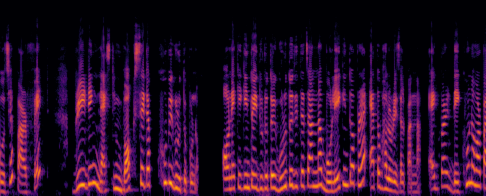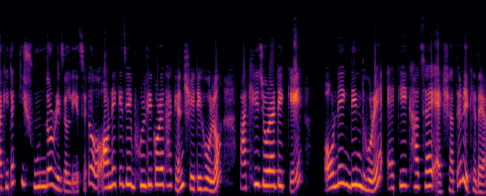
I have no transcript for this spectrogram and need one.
হচ্ছে perfect breeding nesting box set খুবই গুরুত্বপূর্ণ। অনেকে কিন্তু এই দুটোতে গুরুত্ব দিতে চান না, বলেই কিন্তু আপনারা এত ভালো রেজাল্ট পান না। একবার দেখুন আমার পাখিটা কি সুন্দর রেজাল্ট দিয়েছে। তো অনেকে যে ভুলটি করে থাকেন সেটি হলো, পাখি জোড়াটিকে অনেক দিন ধরে একই খাঁচায় একসাথে রেখে দেয়া।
